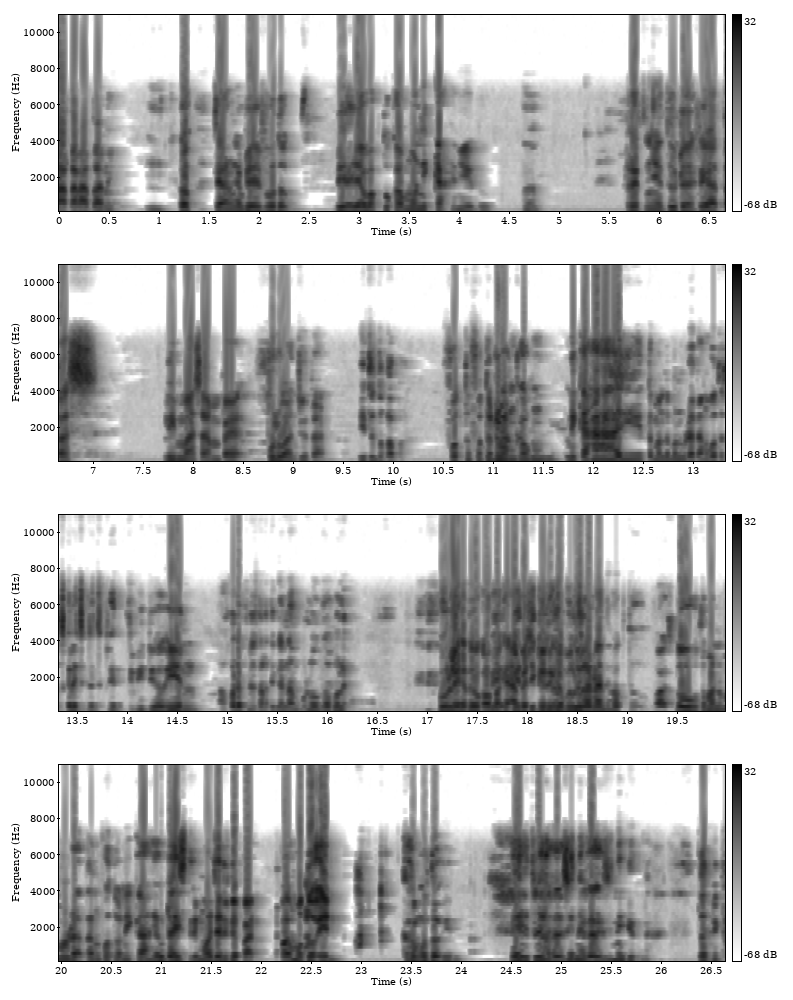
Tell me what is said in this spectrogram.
rata-rata nih Hmm. oh jangan kan biaya foto biaya waktu kamu nikahnya itu Hah? rate-nya itu udah di atas 5 sampai puluhan juta Itu untuk apa? foto-foto doang kamu nikah hai teman-teman datang foto skrit skrit skrit di videoin Aku ada filter 360 nggak boleh. boleh tuh kau B- pakai HP B360. sendiri kebetulan nanti waktu waktu teman-teman datang foto nikah ya udah istrimu aja di depan kau motoin kau motoin eh itu agak sini agak sini gitu Tapi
